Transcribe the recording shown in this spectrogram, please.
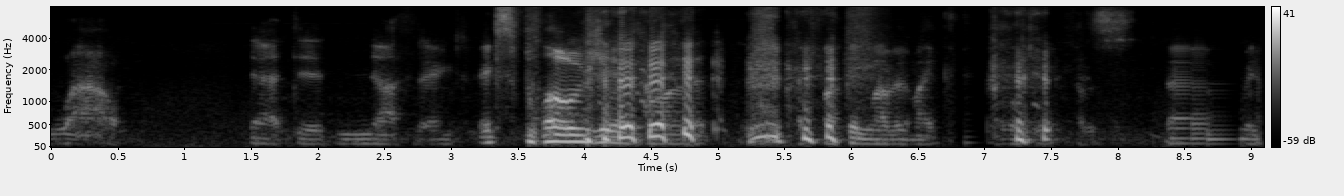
Wow. That did nothing. Explosion. I it. I fucking love it, Mike. That made-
